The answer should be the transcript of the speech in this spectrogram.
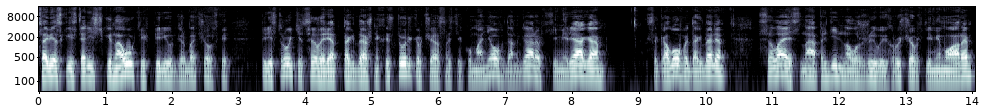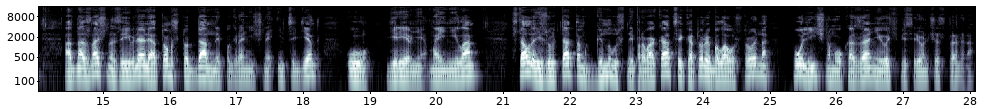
советской исторической науке в период Горбачевской перестройки целый ряд тогдашних историков, в частности Куманев, Донгаров, Семеряга, Соколов и так далее, ссылаясь на предельно лживые хрущевские мемуары, однозначно заявляли о том, что данный пограничный инцидент у деревни Майнила стал результатом гнусной провокации, которая была устроена по личному указанию Иосифа Виссарионовича Сталина.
